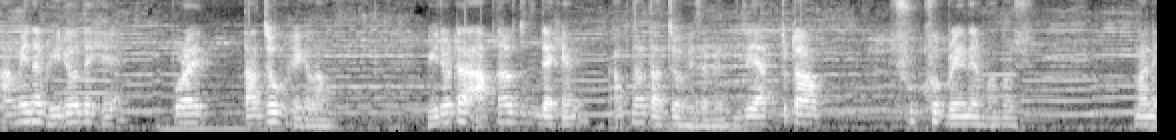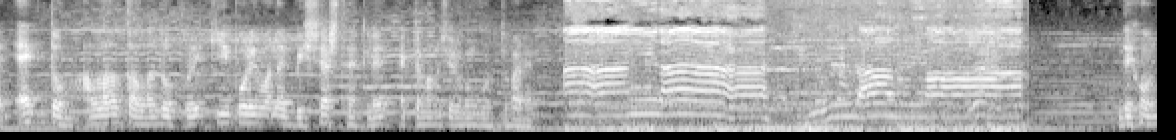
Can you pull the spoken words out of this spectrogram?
আমি না ভিডিও দেখে পুরাই তাজ্জব হয়ে গেলাম। ভিডিওটা আপনারা যদি দেখেন, আপনারা তাজ্জব হয়ে যাবেন যে এতটা সূক্ষ্ম ব্রেনের মানুষ। মানে একদম আল্লাহ তাল্লাহর উপরে কি পরিমাণে বিশ্বাস থাকলে একটা মানুষ এরকম করতে পারে। দেখুন,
